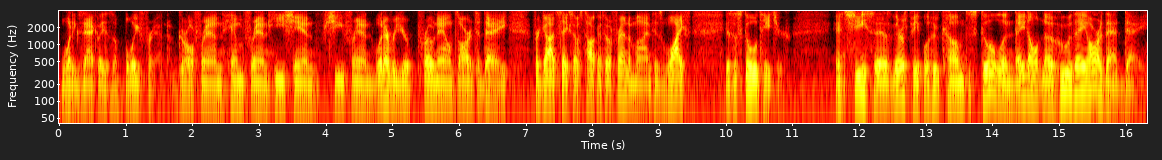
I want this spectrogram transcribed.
what exactly is a boyfriend, a girlfriend, him friend, he shan, she friend, whatever your pronouns are today. For God's sakes, I was talking to a friend of mine. His wife is a school teacher. And she says there's people who come to school and they don't know who they are that day.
